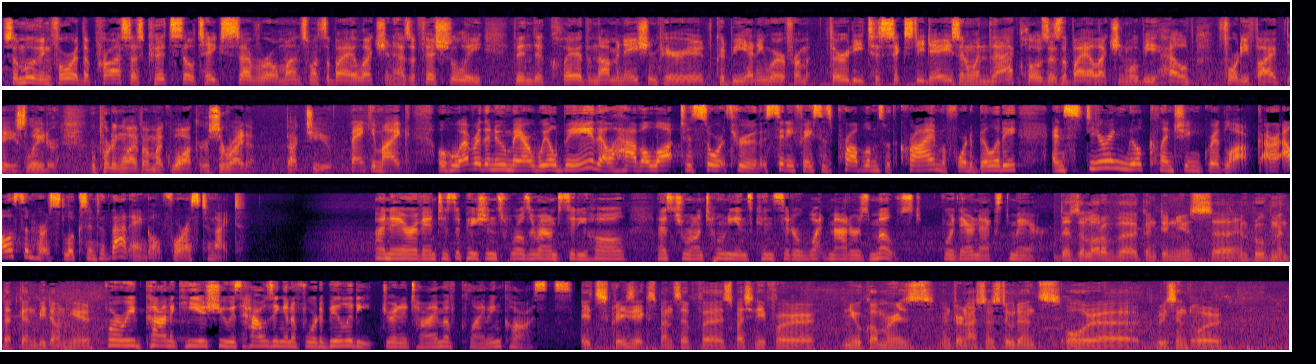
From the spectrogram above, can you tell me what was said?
So, moving forward, the process could still take several months. Once the by election has officially been declared, the nomination period could be anywhere from 30 to 60 days. And when that closes, the by election will be held 45 days later. Reporting live, I'm Mike Walker. Zuraidah, back to you. Thank you, Mike. Well, whoever the new mayor will be, they'll have a lot to sort through. The city faces problems with crime, affordability, and steering wheel clenching gridlock. Our Allison Hurst looks into that angle for us tonight. An air of anticipation swirls around City Hall as Torontonians consider what matters most for their next mayor. There's a lot of uh, continuous uh, improvement that can be done here. For Reeb Khan, a key issue is housing and affordability during a time of climbing costs. It's crazy expensive, uh, especially for newcomers, international students, or uh, recent or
